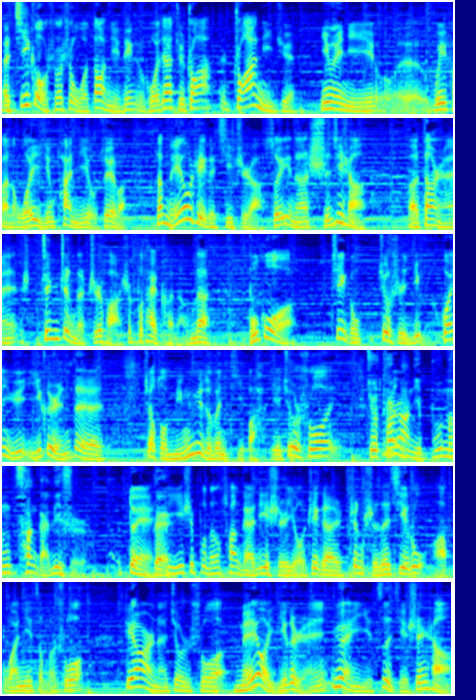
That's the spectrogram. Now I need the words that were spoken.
呃机构，说是我到你那个国家去抓抓你去，因为你呃违反了，我已经判你有罪了。那没有这个机制啊，所以呢，实际上，呃，当然真正的执法是不太可能的。不过这个就是一关于一个人的叫做名誉的问题吧，也就是说，就他让你不能篡改历史。对，第一是不能篡改历史，有这个真实的记录啊，不管你怎么说。第二呢，就是说，没有一个人愿意自己身上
